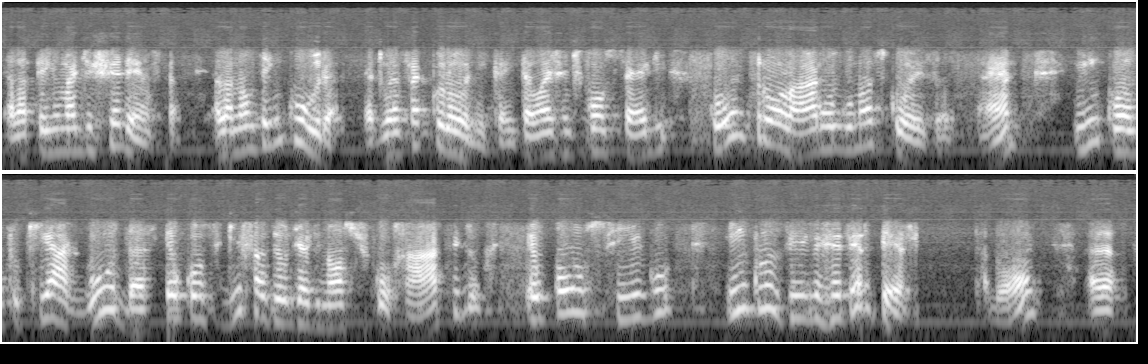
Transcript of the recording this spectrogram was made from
ela tem uma diferença. Ela não tem cura, é doença crônica. Então a gente consegue controlar algumas coisas, né? Enquanto que aguda, se eu conseguir fazer o diagnóstico rápido, eu consigo, inclusive, reverter, tá bom? Uh,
